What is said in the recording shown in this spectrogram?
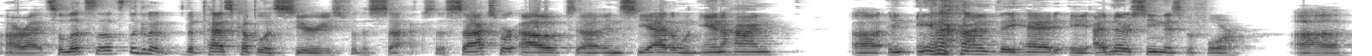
All right, so let's let's look at the past couple of series for the Sox. The Sox were out uh, in Seattle and Anaheim. Uh, in Anaheim, they had a I've never seen this before, uh,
